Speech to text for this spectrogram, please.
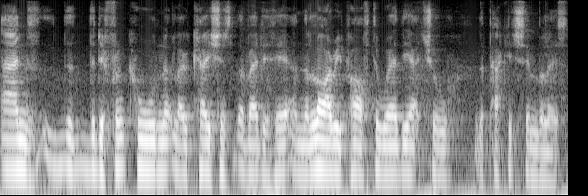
and the, the different coordinate locations that they've added here and the library path to where the actual the package symbol is.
